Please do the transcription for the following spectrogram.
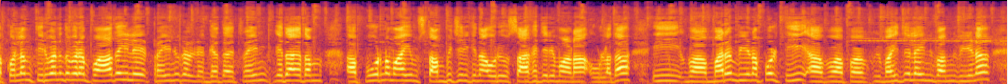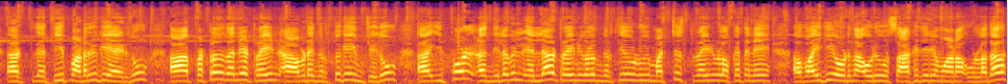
കൊല്ലം തിരുവനന്തപുരം പാതയിലെ ട്രെയിനുകൾ ട്രെയിൻ ഗതാഗതം പൂർണമായും സ്തംഭിച്ചിരിക്കുന്ന ഒരു സാഹചര്യമാണ് ഉള്ളത്. ഈ മരം വീണപ്പോൾ തീ വൈദ്യുത ലൈൻ വന്ന് വീണ് ത- പടരുകയായിരുന്നു. പെട്ടെന്ന് തന്നെ ട്രെയിൻ അവിടെ നിർത്തുകയും ചെയ്തു. ഇപ്പോൾ നിലവിൽ എല്ലാ ട്രെയിനുകളും നിർത്തിയതോടുകൂടി മറ്റ് ട്രെയിനുകളൊക്കെ തന്നെ വൈകി ഓടുന്ന ഒരു സാഹചര്യമാണ് ഉള്ളത്.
